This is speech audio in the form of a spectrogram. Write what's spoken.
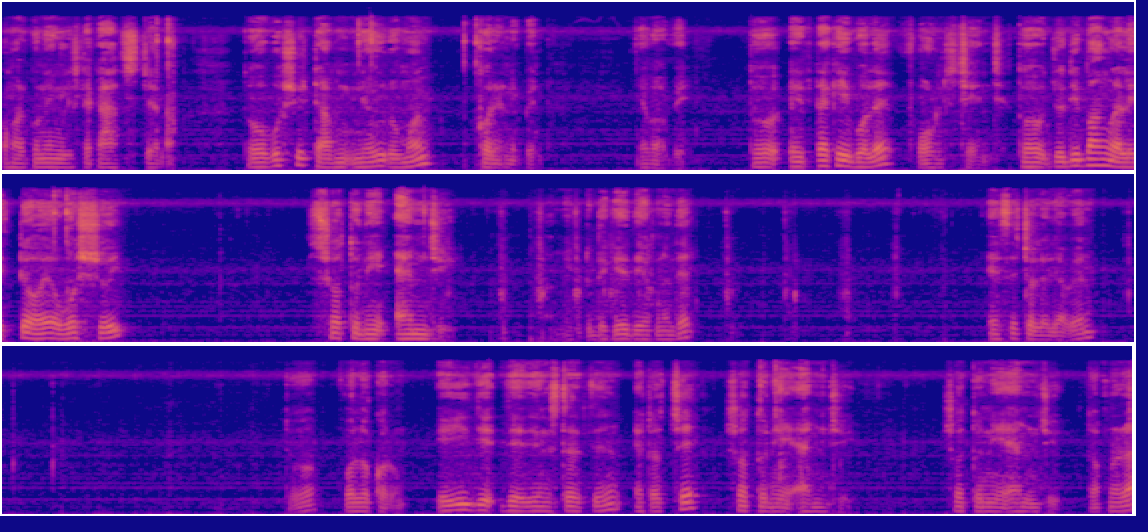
আমার কোনো ইংলিশ লেখা আসছে না। তো অবশ্যই টাইম নিউ রোমান করে নেবেন এভাবে। তো এটাকেই বলে ফন্ট চেঞ্জ তো যদি বাংলা লিখতে হয়, অবশ্যই শতনি এমজি আমি একটু দেখিয়ে দিই আপনাদের। এসে চলে যাবেন। তো ফলো করুন। এই যে যে জিনিসটা দেখতেছেন, এটা হচ্ছে শতনি এমজি শতনি এমজি তো আপনারা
